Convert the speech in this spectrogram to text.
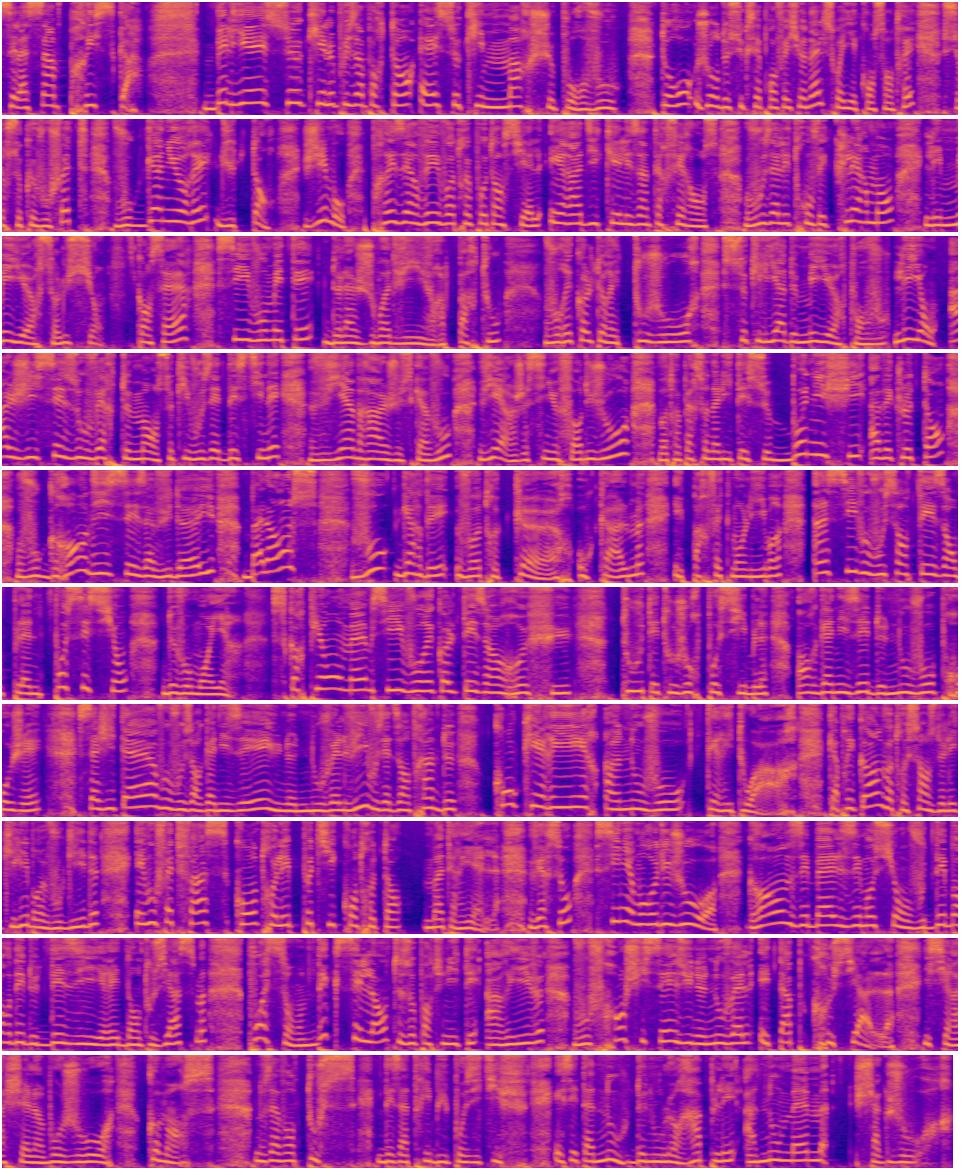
c'est la Saint Prisca. Bélier, ce qui est le plus important est ce qui marche pour vous. Taureau, jour de succès professionnel, soyez concentré sur ce que vous faites, vous gagnerez du temps. Gémeaux, préservez votre potentiel, éradiquez les interférences, vous allez trouver clairement les meilleures solutions. Cancer, si vous mettez de la joie de vivre partout, vous récolterez toujours ce qu'il y a de meilleur pour vous. Lion, agissez ouvertement, ce qui vous est destiné viendra jusqu'à vous. Vierge, signe fort du jour, votre personnalité se bonifie avec le temps, vous grandissez à vue d'œil. Balance, vous gardez votre cœur au calme et parfaitement libre, ainsi vous vous sentez en pleine possession de vos moyens. Scorpion, même si vous récoltez un refus, tout est toujours possible. Organisez de nouveaux projets. Sagittaire, vous vous organisez une nouvelle vie. Vous êtes en train de conquérir un nouveau territoire. Capricorne, votre sens de l'équilibre vous guide et vous faites face contre les petits contretemps matériels. Verseau, signe amoureux du jour, grandes et belles émotions, vous débordez de désir et d'enthousiasme. Poisson, d'excellentes opportunités arrivent, vous franchissez une nouvelle étape cruciale. Ici Rachel, un beau jour commence. Nous avons tous des attributs positifs et c'est à nous de nous le rappeler à nous-mêmes chaque jour.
